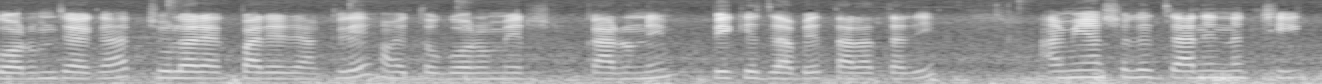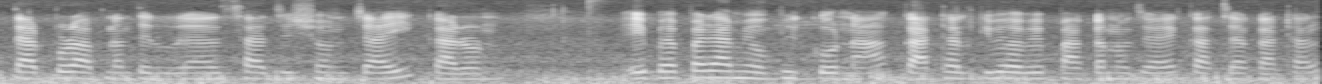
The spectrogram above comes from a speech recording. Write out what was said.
গরম জায়গা, চুলার এক পারে রাখলে হয়তো গরমের কারণে পেকে যাবে তাড়াতাড়ি। আমি আসলে জানি না ঠিক, তারপর আপনাদের সাজেশন চাই। কারণ এই ব্যাপারে আমি অভিজ্ঞ না, কাঁঠাল কীভাবে পাকানো যায়, কাঁচা কাঁঠাল।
